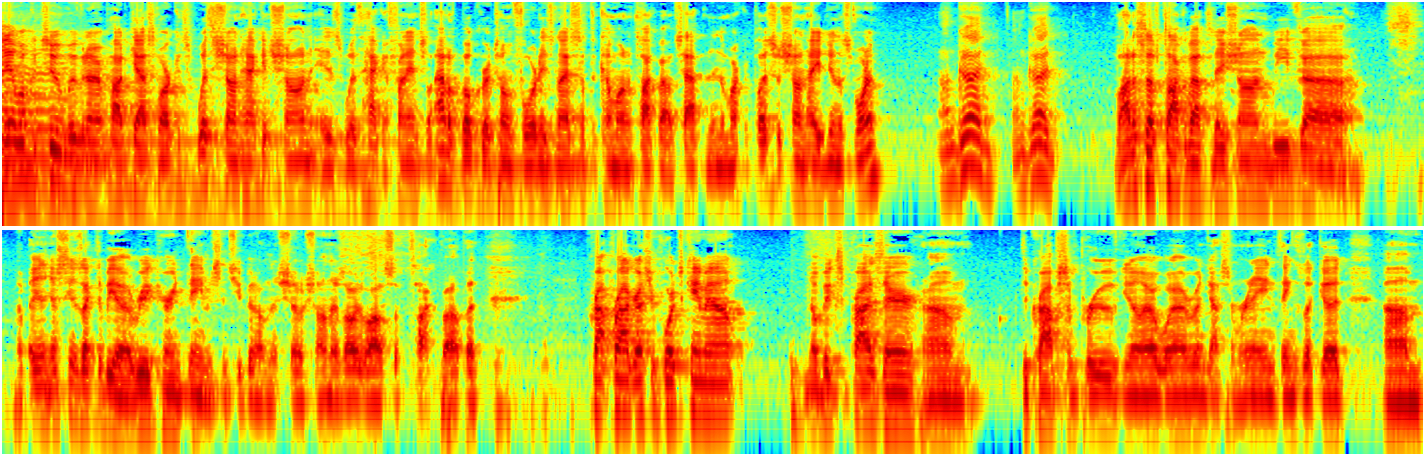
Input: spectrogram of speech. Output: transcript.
And welcome to Moving Iron Podcast Markets with Shawn Hackett. Shawn is with Hackett Financial out of Boca Raton, Florida. He's nice enough to come on and talk about what's happening in the marketplace. So, Shawn, how you doing this morning? I'm good. I'm good. A lot of stuff to talk about today, Shawn. We've uh, it seems like to be a reoccurring theme since you've been on this show, Shawn. There's always a lot of stuff to talk about, but crop progress reports came out. No big surprise there. Um, the crops improved. You know, everyone got some rain. Things look good. Um,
